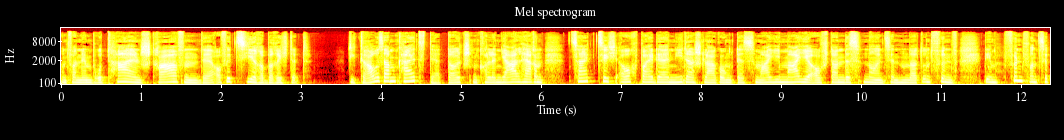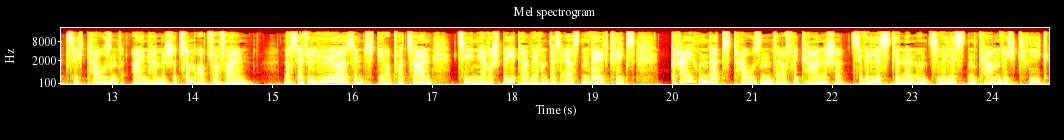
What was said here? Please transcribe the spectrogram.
und von den brutalen Strafen der Offiziere berichtet. Die Grausamkeit der deutschen Kolonialherren zeigt sich auch bei der Niederschlagung des Mai-Mai-Aufstandes 1905, dem 75.000 Einheimische zum Opfer fallen. Noch sehr viel höher sind die Opferzahlen zehn Jahre später während des Ersten Weltkriegs. 300.000 afrikanische Zivilistinnen und Zivilisten kamen durch Krieg,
